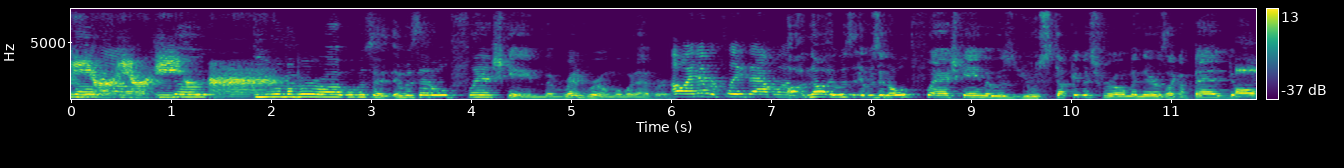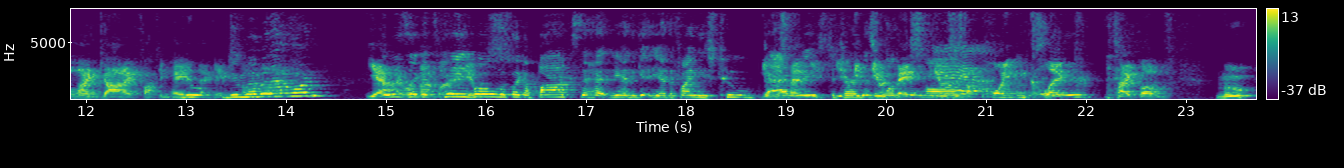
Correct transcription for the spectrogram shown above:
in a No, room. no, No, do you remember uh, what was it? It was that old Flash game, the Red Room or whatever. Oh, I never played that one. Oh no, it was it was an old Flash game. It was you were stuck in this room and there was like a bed. Oh was my god, I fucking hated You, that game. do you so remember much. that one? Yeah, it was I like a remember. It table was- with like a box that had you had to get you had to find these two you just had- batteries you- to turn it, this it was one thing on. It was just a point and click type of move.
